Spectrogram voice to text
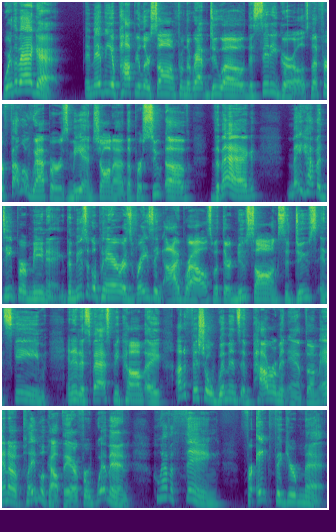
Where the bag at? It may be a popular song from the rap duo The City Girls, but for fellow rappers Mia and Shawna, the pursuit of the bag may have a deeper meaning. The musical pair is raising eyebrows with their new song Seduce and Scheme, and it has fast become a unofficial women's empowerment anthem and a playbook out there for women who have a thing for eight-figure men.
